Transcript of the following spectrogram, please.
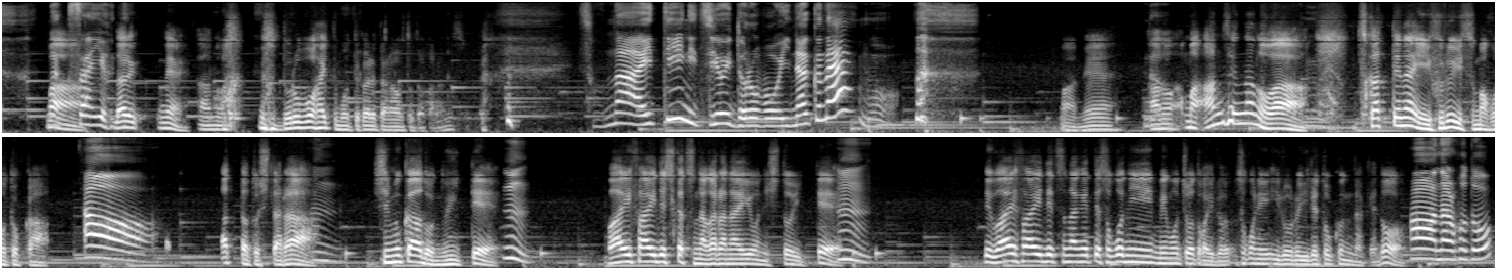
まあ誰ねあの 泥棒入って持ってかれたらアウトだからね そんな IT に強い泥棒いなくない？もまあね。うんあのまあ安全なのはう、うん。使ってない古いスマホとかああ。ったとしたら、あうん。SIM カードを抜いてうん。W i f i でしかつながらないようにしといて、うんで w i f i でつなげてそこにメモ帳とかいろそこにいろいろ入れとくんだけどああなるほど。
